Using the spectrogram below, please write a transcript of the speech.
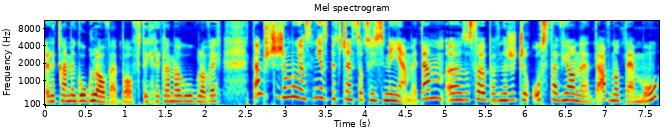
reklamy Google'owe, bo w tych reklamach Google'owych tam szczerze mówiąc niezbyt często coś zmieniamy. Tam e, zostały pewne rzeczy ustawione dawno temu,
